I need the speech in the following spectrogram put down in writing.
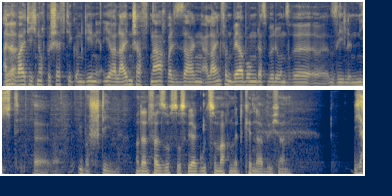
anderweitig ja. noch beschäftigt und gehen ihrer Leidenschaft nach, weil sie sagen, allein von Werbung, das würde unsere äh, Seele nicht äh, überstehen. Und dann versuchst du es wieder gut zu machen mit Kinderbüchern. Ja,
